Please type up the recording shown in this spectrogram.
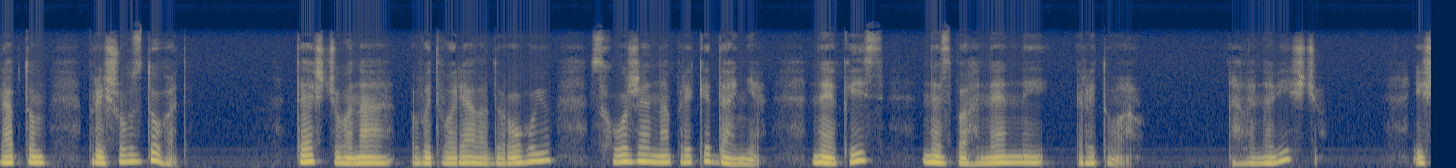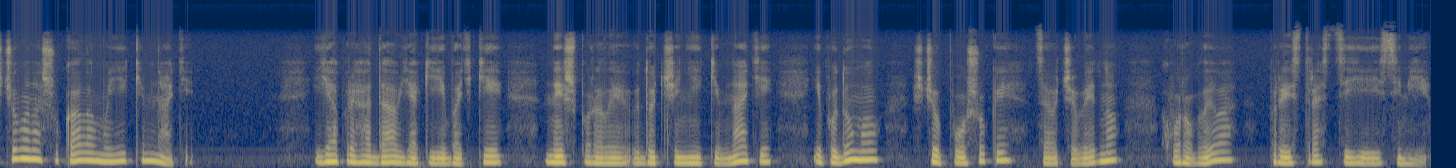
Раптом прийшов здогад. Те, що вона витворяла дорогою, схоже на прикидання на якийсь незбагненний ритуал. Але навіщо? І що вона шукала в моїй кімнаті? Я пригадав, як її батьки нишпорили в дочиній кімнаті, і подумав, що пошуки це, очевидно, хвороблива пристрасть цієї сім'ї.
